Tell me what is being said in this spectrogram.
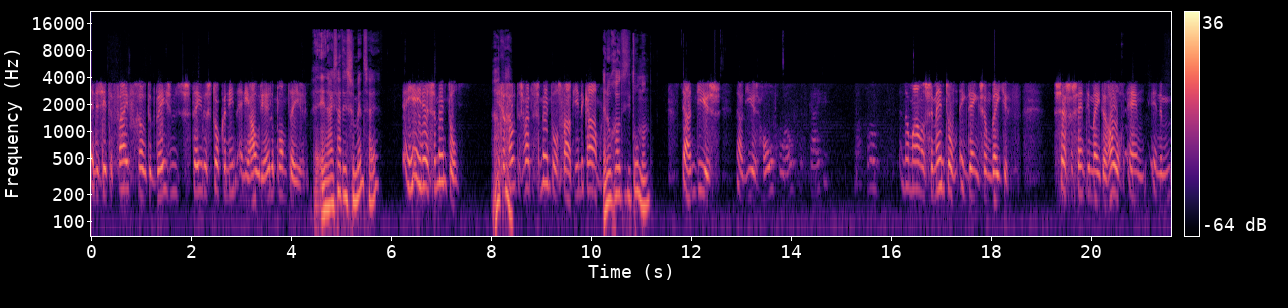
En er zitten vijf grote bezemstelen stokken in. En die houden die hele plant tegen. En hij staat in cement, zei je? In, in een cementton. In zo'n grote zwarte cementton staat hij in de kamer. En hoe groot is die ton dan? Ja, die is, nou, die is hoog, hoog? Even kijken. Een normale cementton, ik denk zo'n beetje 60 centimeter hoog. En in de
